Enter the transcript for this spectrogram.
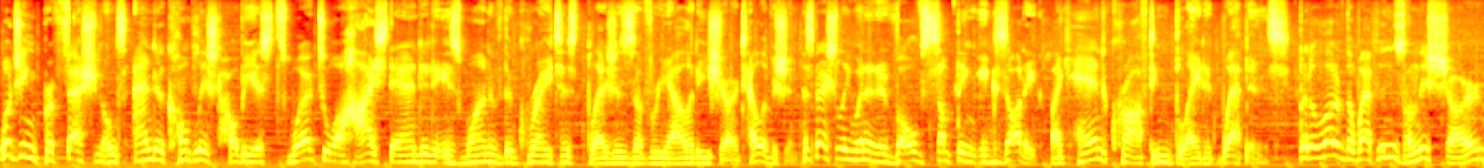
Watching professionals and accomplished hobbyists work to a high standard is one of the greatest pleasures of reality show television, especially when it involves something exotic like handcrafting bladed weapons. But a lot of the weapons on this show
